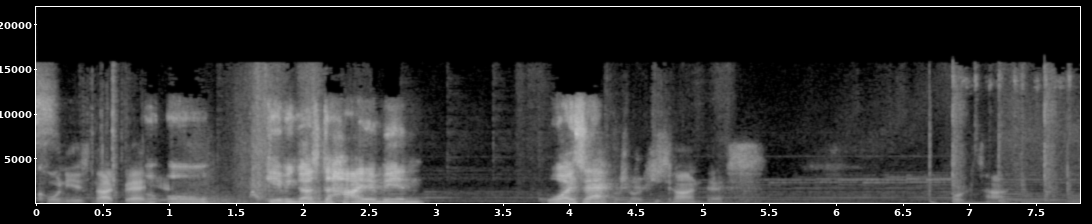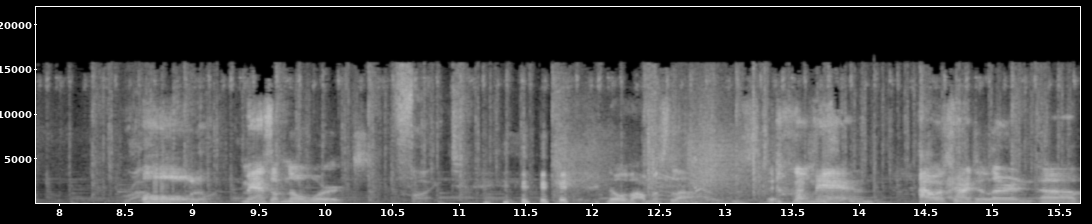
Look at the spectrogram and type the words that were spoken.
Cooney is not bad here. Oh, giving us the Hayamin voice actor. Oh, man, of no words. Fight. no vamos lá. Oh man, I was trying to learn uh,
